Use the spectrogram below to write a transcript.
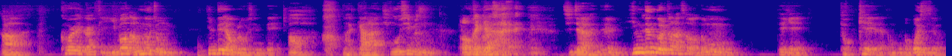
아 choreography 이번 안무 좀 힘드냐고 물어보시는데. 아, oh my god 보시면 oh my god 진짜 힘든, 힘든 걸 떠나서 너무 되게 격해 약간 뭔가 멋있어요.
